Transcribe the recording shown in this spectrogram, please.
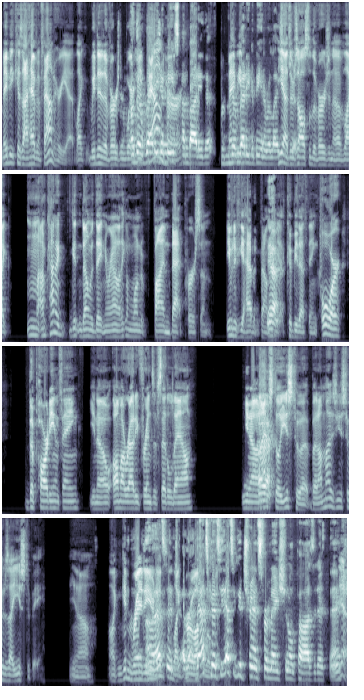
Maybe because i haven't found her yet. Like we did a version where Or they're ready to her, somebody that but they're ready to be in a relationship. yeah, there's also the version of like, mm, I'm kind of getting done with dating around. I think I'm wanting to find that person, even if you haven't found Yeah. it yet. Could be that thing, or the partying thing. You know, all my rowdy friends have settled down. You know, and Oh, yeah. I'm still used to it, but I'm not as used to it as I used to be. You know, like I'm getting ready Oh, that's to a, like grow up. that's a good. See, that's a good transformational positive thing. Yeah,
